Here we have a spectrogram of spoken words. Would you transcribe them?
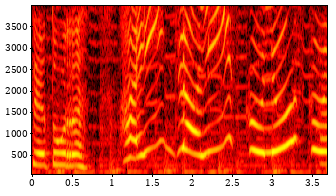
சேர்த்து விடுறேன். Hi jolly school school.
